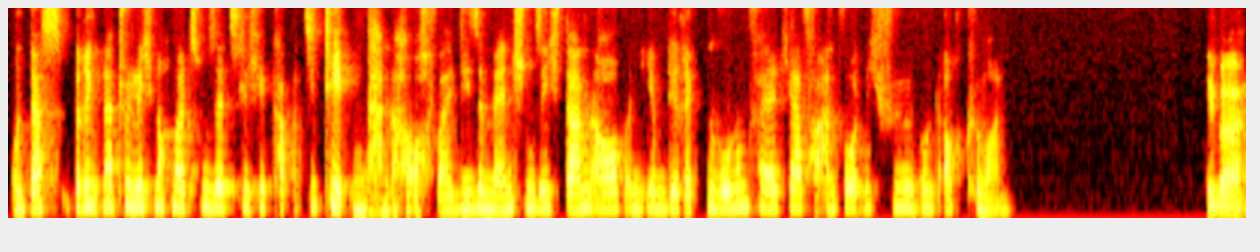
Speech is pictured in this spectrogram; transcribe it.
Und das bringt natürlich nochmal zusätzliche Kapazitäten dann auch, weil diese Menschen sich dann auch in ihrem direkten Wohnumfeld ja verantwortlich fühlen und auch kümmern. Thema,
